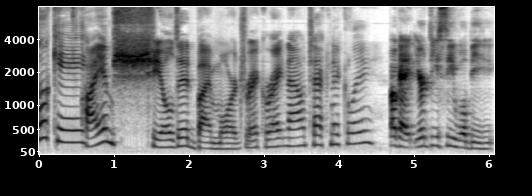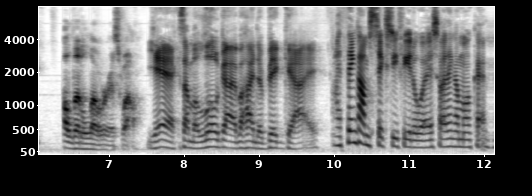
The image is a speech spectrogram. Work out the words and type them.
Okay. I am shielded by Mordric right now, technically. Okay, your DC will be a little lower as well. Yeah, because I'm a little guy behind a big guy. I think I'm 60 feet away, so I think I'm okay.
